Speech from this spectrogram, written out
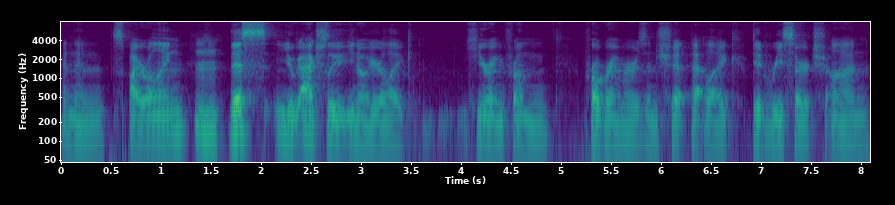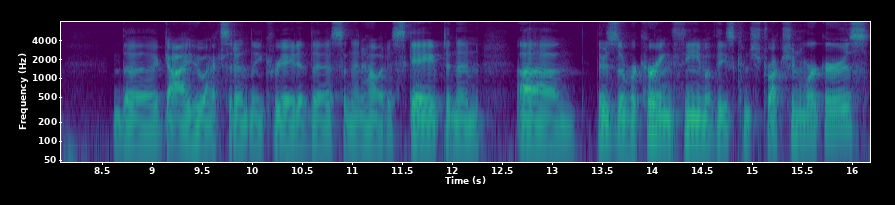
and then spiraling. Mm-hmm. This you actually you know you're like hearing from programmers and shit that like did research on the guy who accidentally created this and then how it escaped. And then um, there's a recurring theme of these construction workers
